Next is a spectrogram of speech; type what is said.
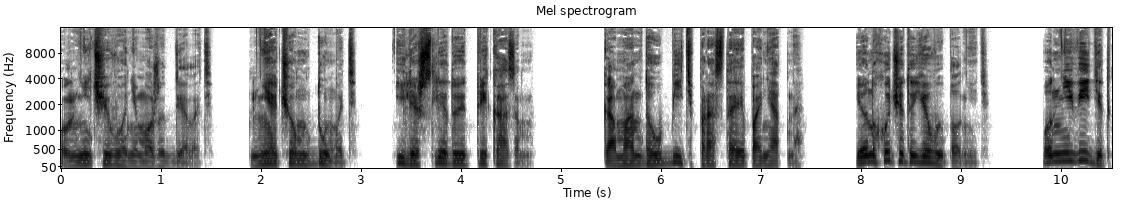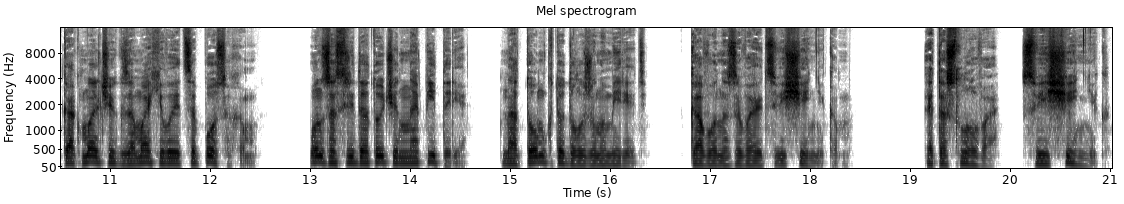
Он ничего не может делать ни о чем думать и лишь следует приказам. Команда «убить» проста и понятна, и он хочет ее выполнить. Он не видит, как мальчик замахивается посохом. Он сосредоточен на Питере, на том, кто должен умереть, кого называют священником. Это слово «священник».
